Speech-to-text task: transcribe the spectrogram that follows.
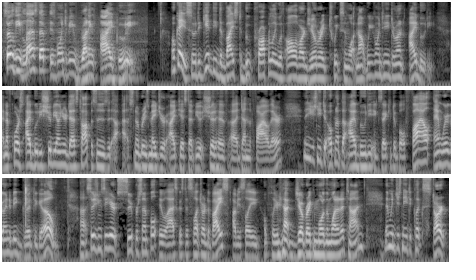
So the last step is going to be running iBooty. Okay, so to get the device to boot properly with all of our jailbreak tweaks and whatnot, we're going to need to run iBooty. And of course, iBooty should be on your desktop as soon as uh, uh sn0wbreeze made your IPSW. It should have uh, done the file there. And then you just need to open up the iBooty executable file, and we're going to be good to go. Uh, so as you can see here, it's super simple. It will ask us to select our device. Obviously, hopefully you're not jailbreaking more than one at a time. Then we just need to click Start.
